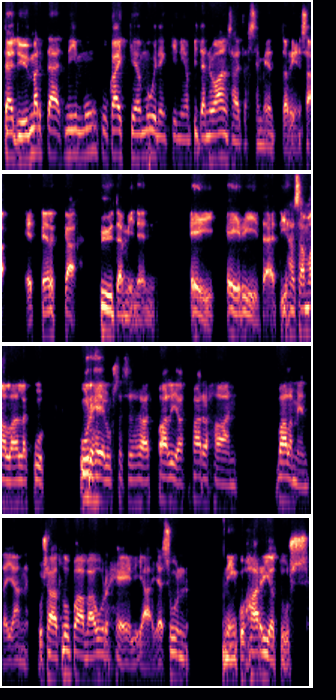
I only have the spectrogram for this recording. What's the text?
täytyy ymmärtää, että niin mun kuin kaikkien muidenkin niin on pitänyt ansaita se mentorinsa, että pelkkä pyytäminen ei, ei riitä. Et ihan samalla lailla kuin urheilussa sä saat paljon parhaan valmentajan, kun sä oot lupaava urheilija ja sun niin kuin harjoitus,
